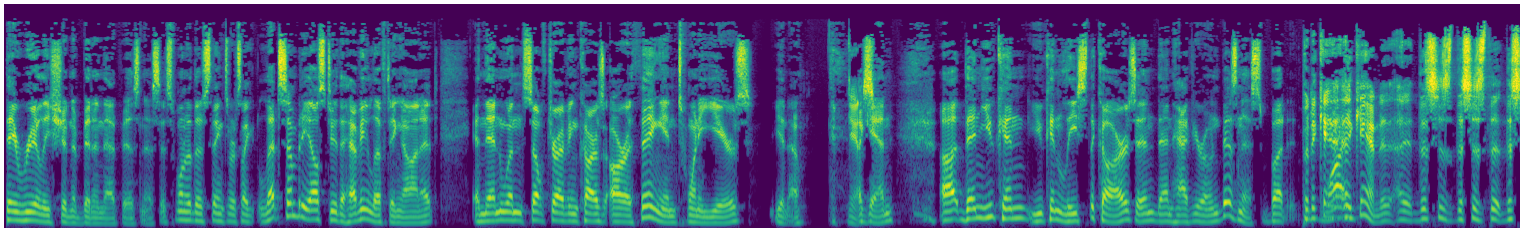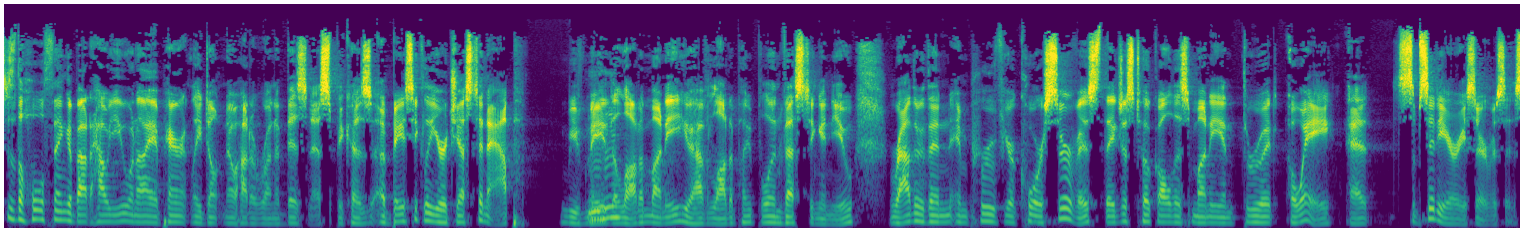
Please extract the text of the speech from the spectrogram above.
they really shouldn't have been in that business. It's one of those things where it's like, let somebody else do the heavy lifting on it. And then when self driving cars are a thing in 20 years, you know, yes. again, uh, then you can you can lease the cars and then have your own business. But but again, why? again, uh, this is this is the this is the whole thing about how you and I apparently don't know how to run a business because uh, basically you're just an app. You've made mm-hmm. a lot of money. You have a lot of people investing in you. Rather than improve your core service, they just took all this money and threw it away at subsidiary services.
